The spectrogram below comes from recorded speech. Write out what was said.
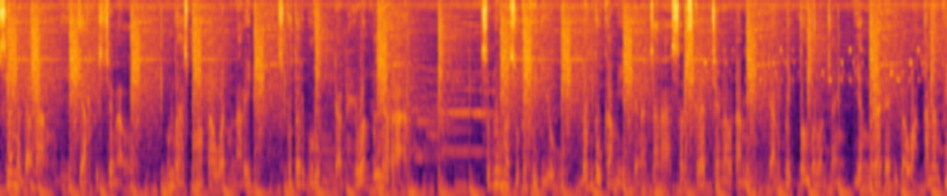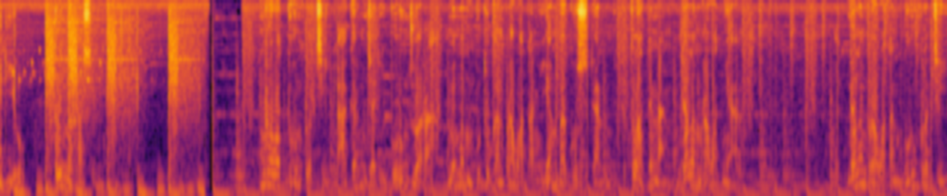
Selamat datang di Jarvis Channel Membahas pengetahuan menarik seputar burung dan hewan peliharaan. Sebelum masuk ke video, bantu kami dengan cara subscribe channel kami dan klik tombol lonceng yang berada di bawah kanan video. Terima kasih. Merawat burung pleci agar menjadi burung juara memang membutuhkan perawatan yang bagus dan ketelatenan dalam merawatnya. Dalam perawatan burung pleci,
